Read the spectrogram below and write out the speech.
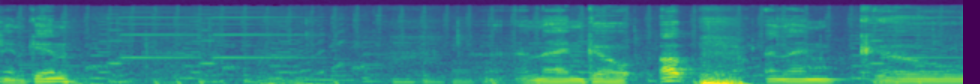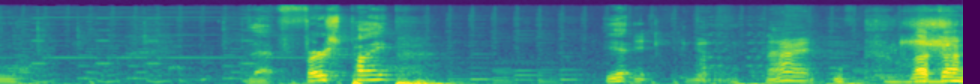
And again. And then go up, and then go that first pipe. Yeah. All right. Look, uh,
